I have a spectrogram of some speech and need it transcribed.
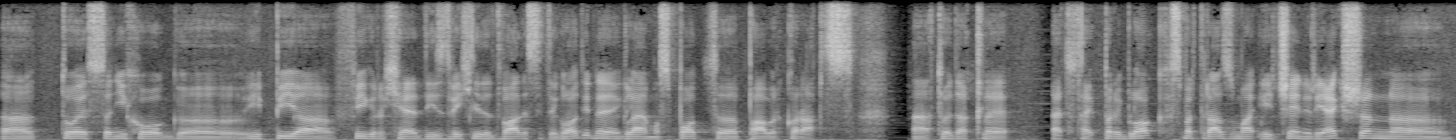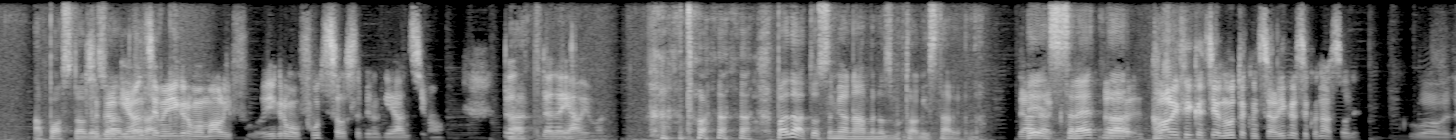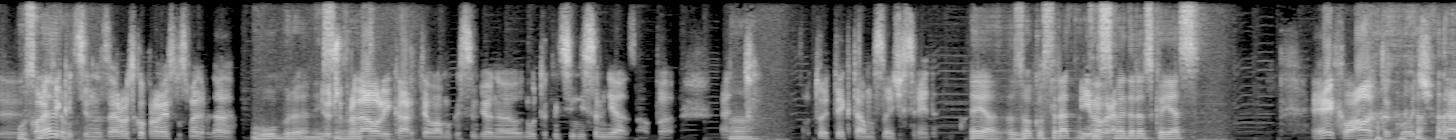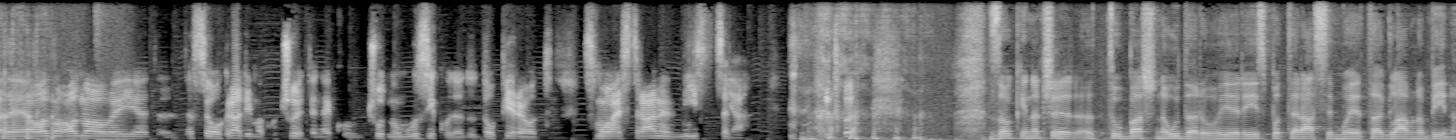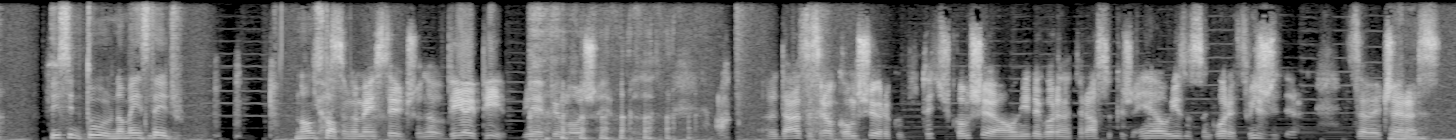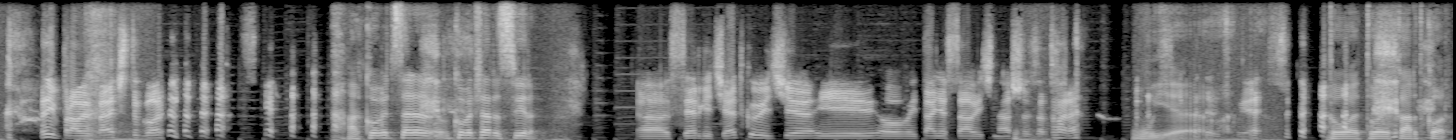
A, to je sa njihovog uh, EP-a Figurehead iz 2020. godine. Gledamo spot uh, Power Corrupts. Uh, to je dakle eto taj prvi blok, Smrt razuma i Chain Reaction, uh, a posle toga Sa zovemo Belgijancima Rajko. igramo mali, igramo futsal sa Belgijancima. Da, Eto. da najavimo. to, pa da, to sam ja namerno zbog toga i stavio. Da. Da, e, da, sretna... Da, utakmica, ali igra se kod nas ovde. Ovde, U Smederevu? kvalifikacijona za evropsko prvenstvo u Smederu, da, da. U, bre, nisam Juče prodavali karte ovamo kad sam bio na, na utakmici, nisam ni ja znao, pa eto. A. To je tek tamo sledeće sreda. E, a Zoko, sretna ti. Smederevska jes? E, hvala takođe. Da, da, ja odmah, odmah ovaj, da, se ogradim ako čujete neku čudnu muziku da do- dopire od s moje strane, nisam ja. Zoko, inače, tu baš na udaru, jer je ispod terase mu je ta glavna bina. Ti si tu na main stage non Ja stop. sam na main stage, no, VIP, VIP lože. A danas sam sreo komšiju, rekao, te ćeš komšija, a on ide gore na terasu, kaže, e, evo, iznad sam gore frižider za večeras. Oni prave feštu gore na terasi. A ko večera, ko večera svira? Sergij Četković i ovaj, Tanja Savić, naša zatvara. Uje, to je, to je hardcore.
